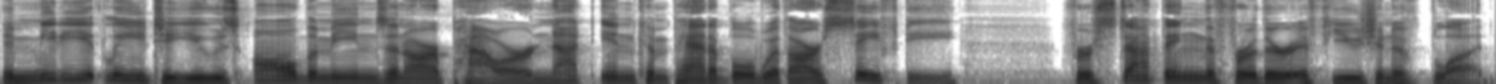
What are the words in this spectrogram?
immediately to use all the means in our power not incompatible with our safety for stopping the further effusion of blood,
